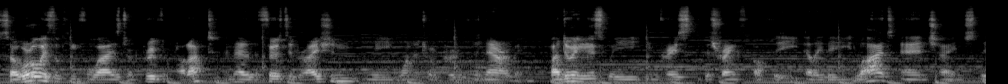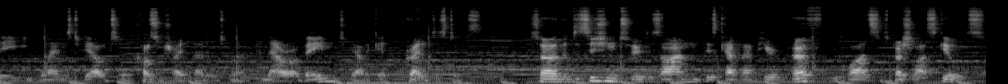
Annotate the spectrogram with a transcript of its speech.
So we're always looking for ways to improve the product, and out of the first iteration, we wanted to improve the narrow beam. By doing this, we increased the strength of the LED light and changed the lens to be able to concentrate that into a narrower beam to be able to get greater distance. So the decision to design this cap lamp here in Perth required some specialised skills.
